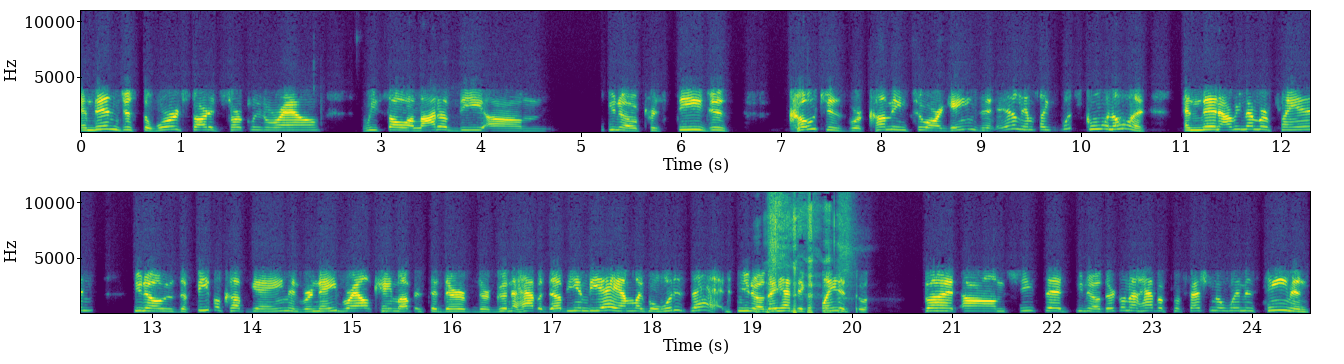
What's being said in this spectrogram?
And then just the word started circling around. We saw a lot of the, um, you know, prestigious coaches were coming to our games in Italy. I was like, what's going on? And then I remember playing, you know, it was the FIFA Cup game, and Renee Brown came up and said they're they're going to have a WNBA. I'm like, well, what is that? You know, they had to explain it to us. But um, she said, you know, they're going to have a professional women's team, and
